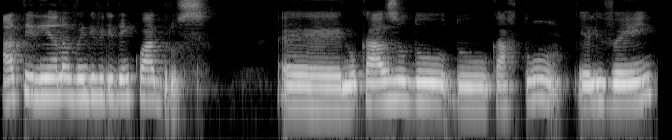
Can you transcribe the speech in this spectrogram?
A tirinha ela vem dividida em quadros. É, no caso do, do cartoon, ele vem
